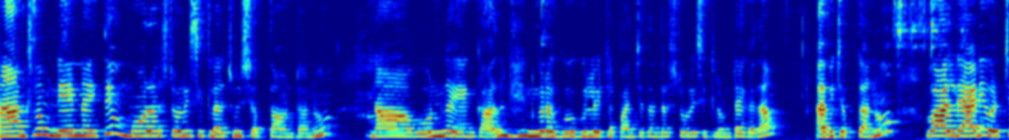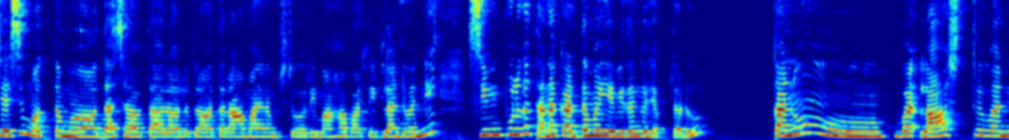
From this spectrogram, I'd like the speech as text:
మ్యాక్సిమం నేనైతే మోరల్ స్టోరీస్ ఇట్లా చూసి చెప్తా ఉంటాను. నా ఓన్గా ఏం కాదు నేను కూడా గూగుల్లో ఇట్లా పంచతంత్ర స్టోరీస్ ఇట్లా ఉంటాయి కదా అవి చెప్తాను. వాళ్ళ డాడీ వచ్చేసి మొత్తం దశావతారాలు తర్వాత రామాయణం స్టోరీ మహాభారతం ఇట్లాంటివన్నీ సింపుల్గా తనకు అర్థమయ్యే విధంగా చెప్తాడు. తను last one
